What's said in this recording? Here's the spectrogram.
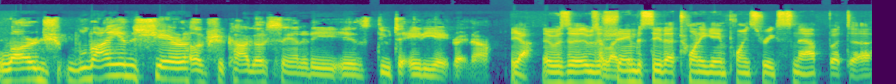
Large lion's share of Chicago's sanity is due to 88 right now. Yeah, it was a, it was a like shame it. to see that 20 game point streak snap, but uh,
